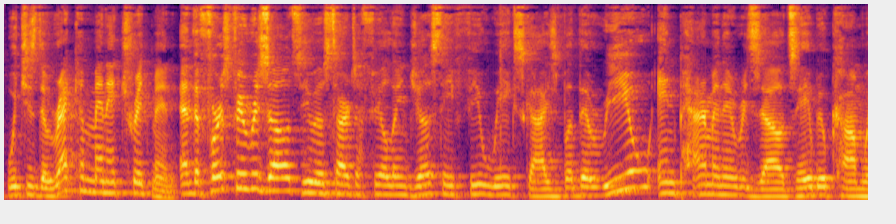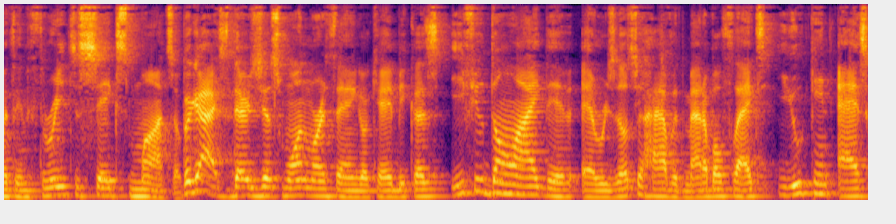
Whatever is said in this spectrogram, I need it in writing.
Which is the recommended treatment. And the first few results you will start to feel in just a few weeks, guys, but the real and permanent results, they will come within three to six months. But guys, there's just one more thing, okay? Because if you don't like the uh, results you have with Metabol Flex, you can ask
